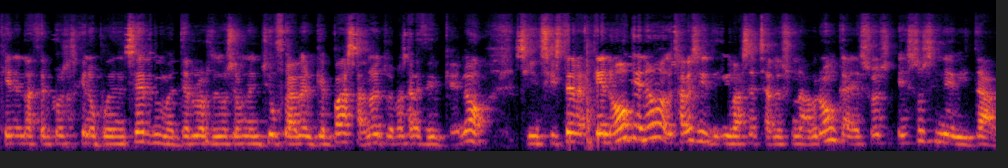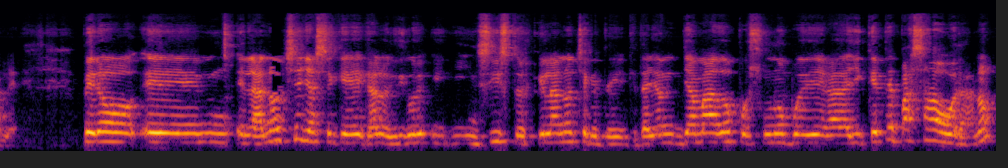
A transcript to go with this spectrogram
quieren hacer cosas que no pueden ser, meter los dedos en un enchufe a ver qué pasa, ¿no? Y tú vas a decir que no. Si insisten que no, que no, ¿sabes? Y, vas a echarles una bronca, eso es, eso es inevitable. Pero eh, en la noche ya sé que, claro, digo, insisto, es que en la noche que te, que te, hayan llamado, pues uno puede llegar allí, ¿qué te pasa ahora, no?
